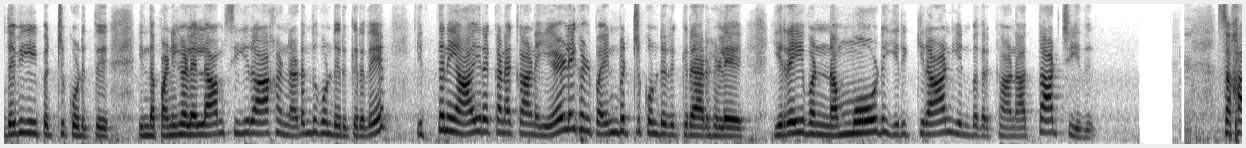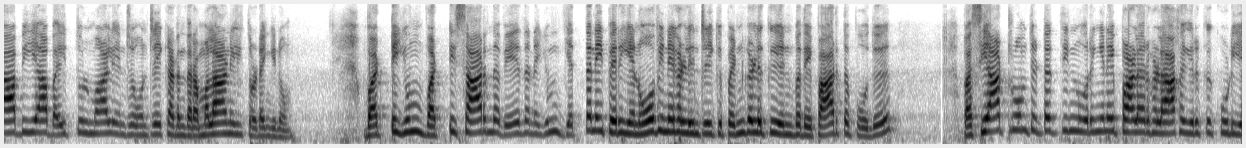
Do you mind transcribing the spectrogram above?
உதவியை பெற்றுக் கொடுத்து இந்த பணிகளெல்லாம் சீராக நடந்து கொண்டிருக்கிறதே இத்தனை ஆயிரக்கணக்கான ஏழைகள் பயன்பெற்று கொண்டிருக்கிறார்களே இறைவன் நம்மோடு இருக்கிறான் என்பதற்கான அத்தாட்சி இது. சஹாபியா பைத்துல்மால் என்ற ஒன்றை கடந்த ரமலானில் தொடங்கினோம். வட்டியும் வட்டி சார்ந்த வேதனையும் எத்தனை பெரிய நோவினைகள் இன்றைக்கு பெண்களுக்கு என்பதை பார்த்தபோது பசியாற்றுவோம் திட்டத்தின் ஒருங்கிணைப்பாளர்களாக இருக்கக்கூடிய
